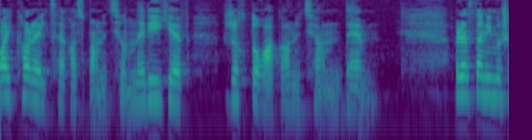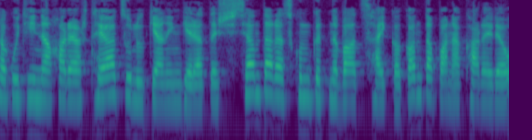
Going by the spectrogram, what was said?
պայքարել ցեղասպանությունների եւ ժխտողականության դեմ։ Վրաստանի մշակույթի նախարար Թեա Ծուլուկյանին գերատեսչության տարածքում գտնված հայկական տապանակարերը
